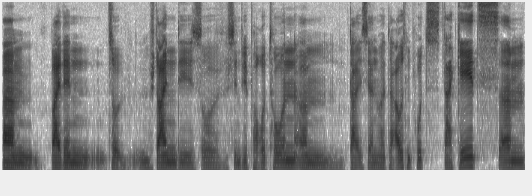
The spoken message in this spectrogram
Ähm, bei den so Steinen, die so sind wie Poroton, ähm, da ist ja nur der Außenputz, da geht's. Ähm,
